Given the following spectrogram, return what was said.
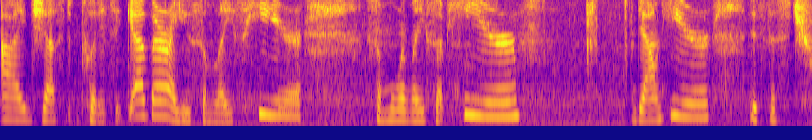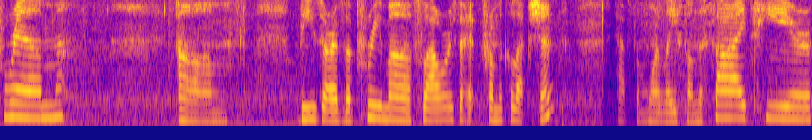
I just put it together. I used some lace here, some more lace up here. Down here is this trim. Um, these are the Prima flowers that from the collection. Have some more lace on the sides here.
